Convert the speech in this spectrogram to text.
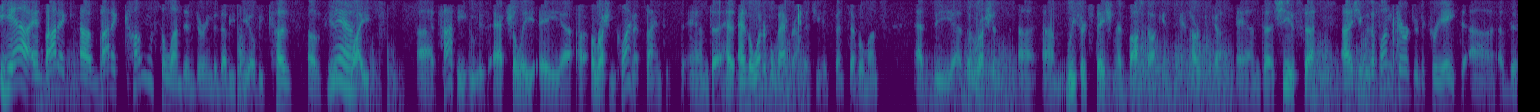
yeah, and Vadik uh, comes to London during the WTO because of his Yeah. wife uh, Tati, who is actually a uh, a Russian climate scientist and uh, has, has a wonderful background. That she had spent several months at the uh, the Russian uh, um, research station at Vostok in Antarctica, and uh, she's uh, uh, she was a fun character to create. Uh, this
